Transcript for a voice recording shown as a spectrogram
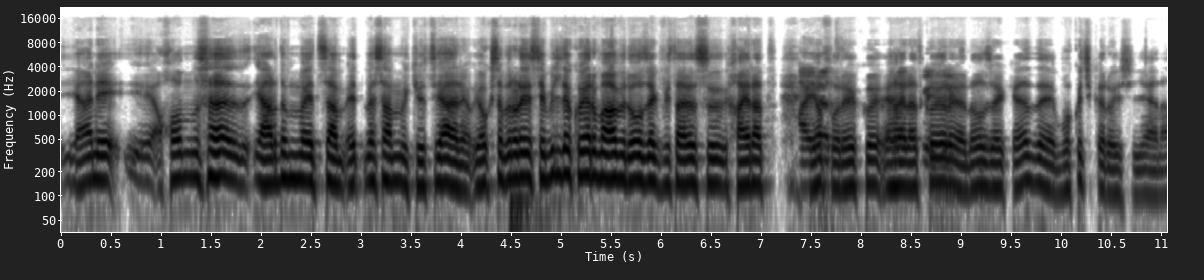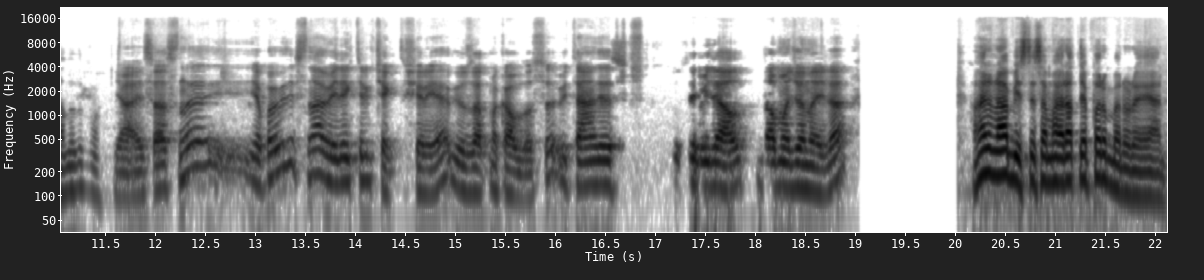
Yani e, homeless'a yardım mı etsem etmesem mi kötü yani. Yoksa ben oraya sebil de koyarım abi ne olacak bir tane su hayrat yap Hayrat. oraya koy Hayrat hayrat koy oraya ne olacak ya de boku çıkar o işin yani anladın mı? Ya esasında yapabilirsin abi. Elektrik çek dışarıya. Bir uzatma kablosu. Bir tane de sebili al damacanayla. Aynen abi istesem hayrat yaparım ben oraya yani.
